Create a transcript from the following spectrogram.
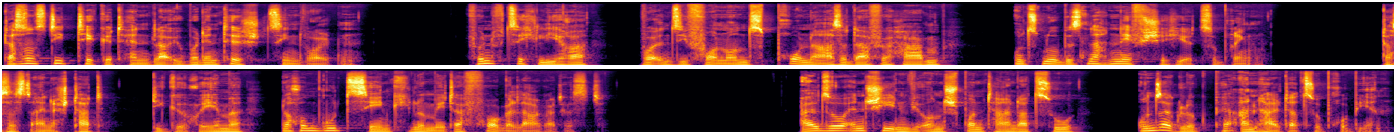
dass uns die Tickethändler über den Tisch ziehen wollten. 50 Lira wollten sie von uns pro Nase dafür haben, uns nur bis nach Nefsche hier zu bringen. Das ist eine Stadt, die Göreme noch um gut zehn Kilometer vorgelagert ist. Also entschieden wir uns spontan dazu, unser Glück per Anhalter zu probieren.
